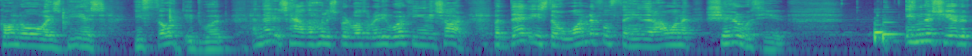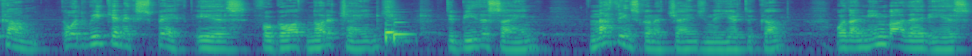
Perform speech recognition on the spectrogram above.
can't always be as he thought it would. And that is how the Holy Spirit was already working in his heart. But that is the wonderful thing that I want to share with you. In this year to come, what we can expect is for God not to change, to be the same. Nothing's going to change in the year to come. What I mean by that is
